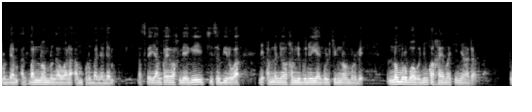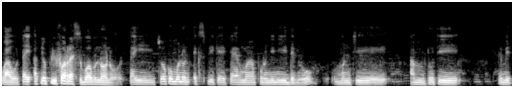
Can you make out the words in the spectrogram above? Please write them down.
pour dem ak ban nombre nga war a am pour bañ a dem parce que yaa ngi koy wax léegi ci sa biir wax ni am na ñoo xam ne bu ñu yeggul ci nombre bi nombre boobu ñu ngi ko xayma ci ñaata. waaw tey ak le plus fort reste boobu noonu tey soo ko mënoon expliquer clairement pour ñi ñuy déglu mën ci am tuuti tamit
